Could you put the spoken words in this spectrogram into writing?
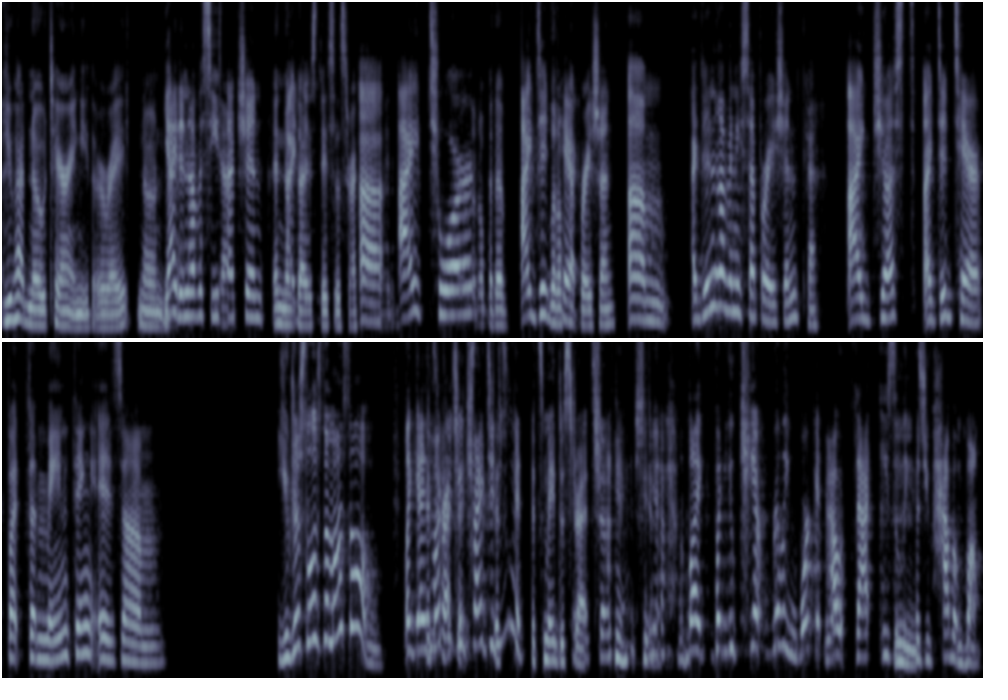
You had no tearing either, right? No, Yeah, I didn't have a C-section. and no I diastasis recti. Uh, I tore. A little bit of I did little tear. preparation. Um, I didn't have any separation. Okay. I just I did tear, but the main thing is um you just lose the muscle. Like as It much as you stretches. tried to It's- do it. It's made to stretch. So yeah. Like, but you can't really work it Yeah. out that easily Mm. because you have a Mhm. bump.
